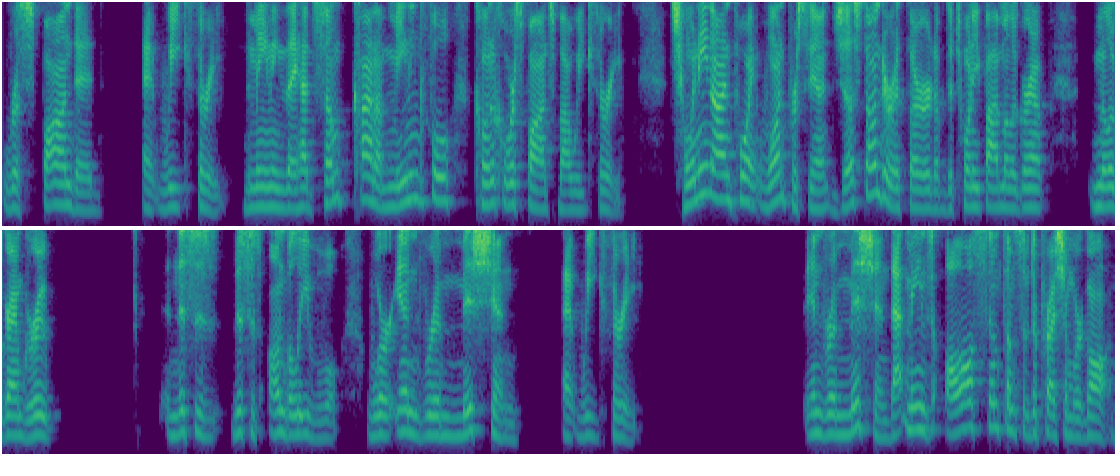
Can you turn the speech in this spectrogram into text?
responded at week three, meaning they had some kind of meaningful clinical response by week three. 29.1%, just under a third of the 25 milligram milligram group, and this is this is unbelievable, were in remission at week three. In remission, that means all symptoms of depression were gone.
